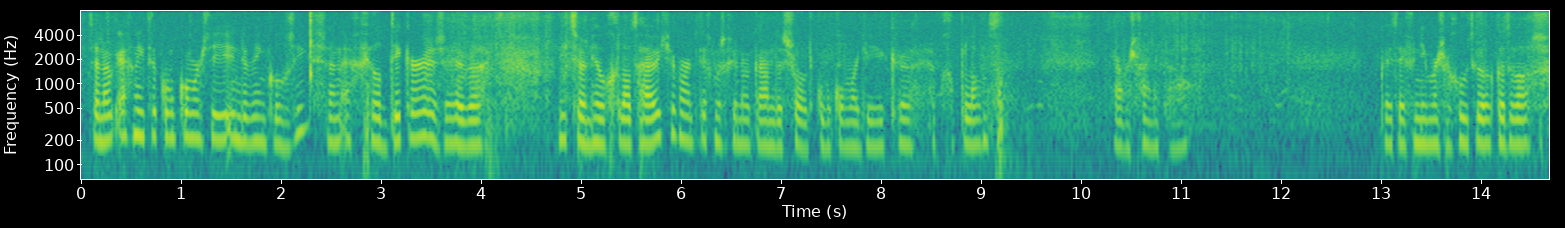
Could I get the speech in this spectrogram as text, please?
Het zijn ook echt niet de komkommers die je in de winkel ziet. Ze zijn echt veel dikker en ze hebben niet zo'n heel glad huidje. Maar het ligt misschien ook aan de soort komkommer die ik uh, heb geplant. Ja, waarschijnlijk wel. Ik weet even niet meer zo goed welke het was.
